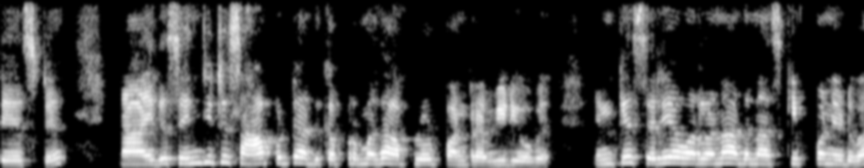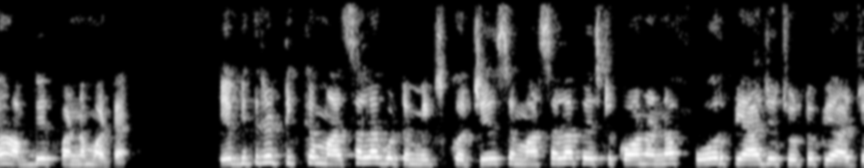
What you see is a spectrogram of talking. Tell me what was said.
டேஸ்ட்டு நான் இதை செஞ்சுட்டு சாப்பிட்டு அதுக்கப்புறமா தான் அப்லோட் பண்ணுறேன் வீடியோவை இன்கேஸ் சரியாக வரலன்னா அதை நான் ஸ்கிப் பண்ணிவிடுவேன் அப்டேட் பண்ண மாட்டேன். ఏ భితర టిక్క మసాలా గొట్ట మిక్స్ కొచ్చి సో మసాలా పేస్ట్ కోన్ అన్న ఫోర్ ప్యాజ్ చొట్టు ప్యాజ్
